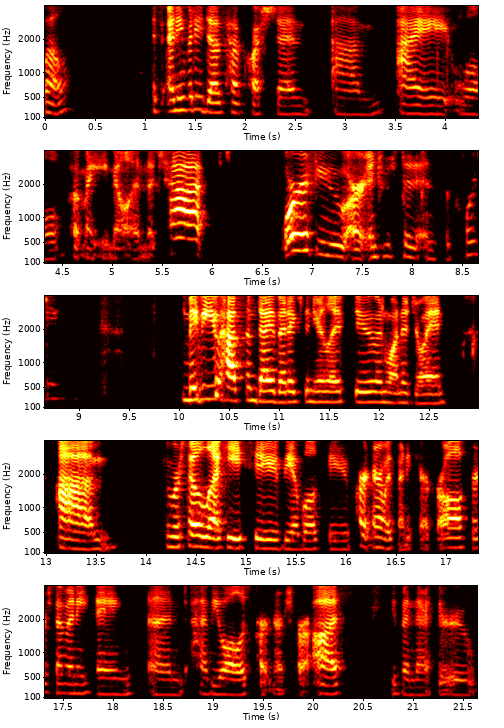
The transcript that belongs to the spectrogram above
Well, if anybody does have questions, um, I will put my email in the chat. Or if you are interested in supporting, maybe you have some diabetics in your life too and want to join. Um, we're so lucky to be able to partner with Medicare for All for so many things and have you all as partners for us. You've been there through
